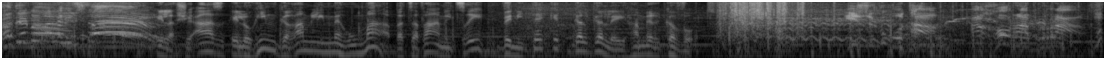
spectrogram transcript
קדימה, להסתער! אלא שאז אלוהים גרם לי מהומה בצבא המצרי, וניתק את גלגלי המרכבות. עזבו אותם! אחורה ברב!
